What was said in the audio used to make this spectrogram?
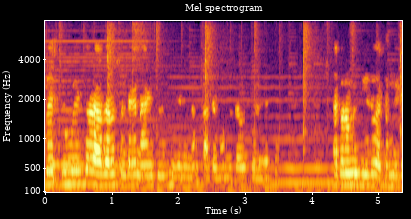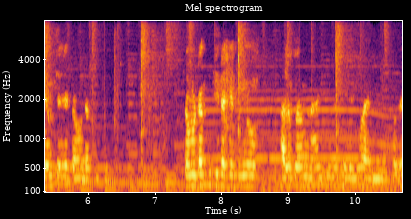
বেশ দু মিনিট ধরে আদা রসুনটাকে নাড়ি তুলে ভেজে নিলাম কাঁচা গন্ধটাও চলে গেছে। এখন আমি দিয়ে দেবো একটা মিডিয়াম সাইজের টমেটো কুচি। টমেটো কুচিটাকে দিয়েও ভালো করে আমি নাড়ি তুলে ভেজে নেব এক মিনিট করে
